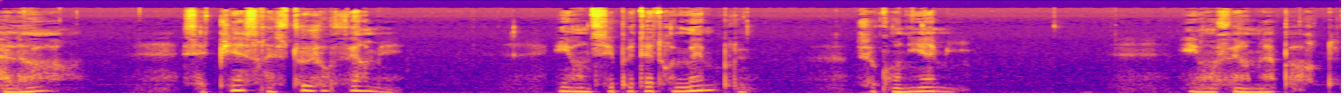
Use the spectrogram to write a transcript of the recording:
Alors, cette pièce reste toujours fermée, et on ne sait peut-être même plus ce qu'on y a mis. Et on ferme la porte.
